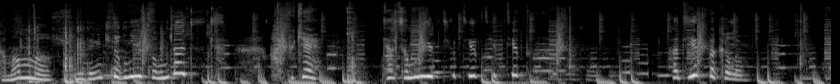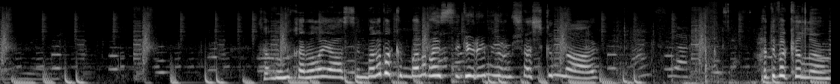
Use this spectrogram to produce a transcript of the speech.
Tamam mı? Sude'nin kitabını yırtalım. Gel gel gel. Aybüke gel sen bunu yırt yırt yırt yırt yırt. Hadi yırt bakalım. Sen onu karala Yasin. Bana bakın bana ben sizi göremiyorum şaşkınlar. Hadi bakalım.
